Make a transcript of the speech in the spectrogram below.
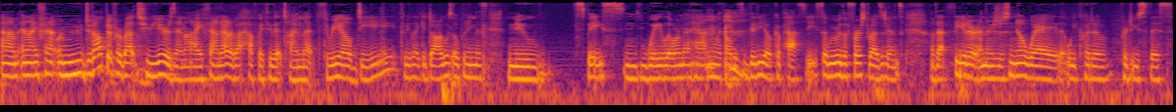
Um, and I found when we developed it for about two years, and I found out about halfway through that time that 3LD, Three Legged Dog, was opening this new space in way lower Manhattan with all this video capacity. So we were the first residents of that theater, and there's just no way that we could have produced this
